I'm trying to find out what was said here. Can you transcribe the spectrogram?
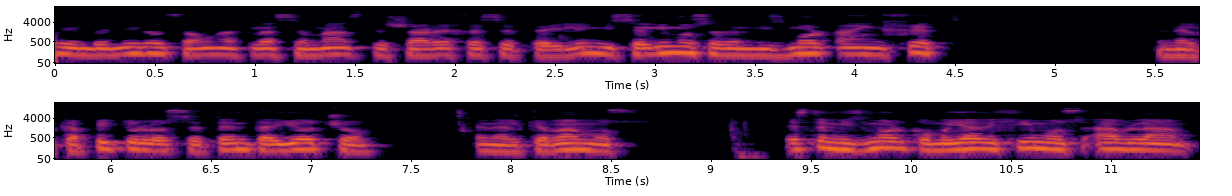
Bienvenidos a una clase más de Shareh Teilim y seguimos en el Mismor Ainhet, en el capítulo 78 en el que vamos. Este Mismor, como ya dijimos, habla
